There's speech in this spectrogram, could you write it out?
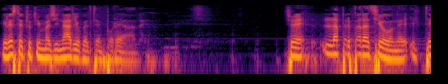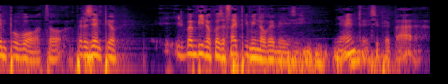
Il resto è tutto immaginario quel tempo reale. Cioè la preparazione, il tempo vuoto, per esempio il bambino cosa fa i primi nove mesi? Niente, si prepara.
